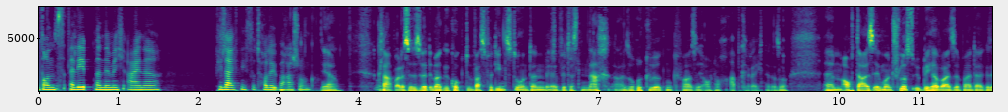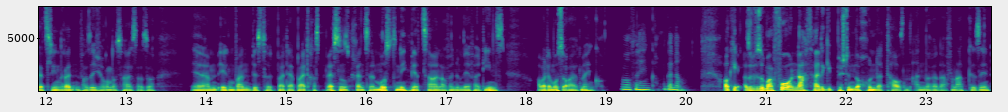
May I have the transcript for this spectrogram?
Sonst erlebt man nämlich eine vielleicht nicht so tolle Überraschung. Ja, klar, weil es, es wird immer geguckt, was verdienst du und dann äh, wird das nach, also rückwirkend quasi auch noch abgerechnet. Also ähm, auch da ist irgendwann Schluss üblicherweise bei der gesetzlichen Rentenversicherung. Das heißt also, ähm, irgendwann bist du bei der Beitragsbemessungsgrenze, musst du nicht mehr zahlen, auch wenn du mehr verdienst. Aber da musst du auch erstmal hinkommen. Da muss man hinkommen, genau. Okay, also so mal Vor- und Nachteile gibt bestimmt noch 100.000 andere davon abgesehen.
